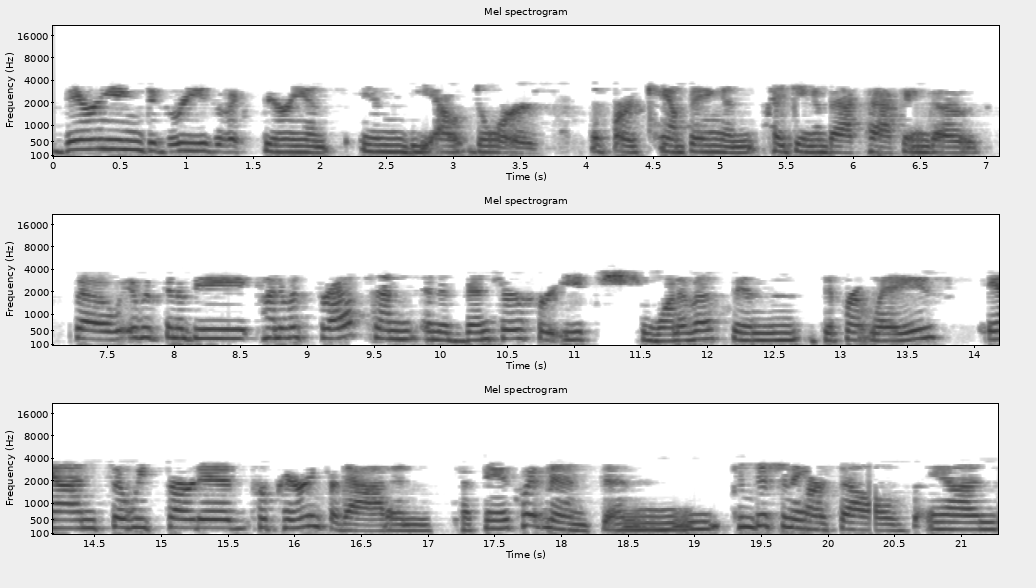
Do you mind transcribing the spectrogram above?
varying degrees of experience in the outdoors as far as camping and hiking and backpacking goes. So it was going to be kind of a stretch and an adventure for each one of us in different ways. And so we started preparing for that and testing equipment and conditioning ourselves and,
